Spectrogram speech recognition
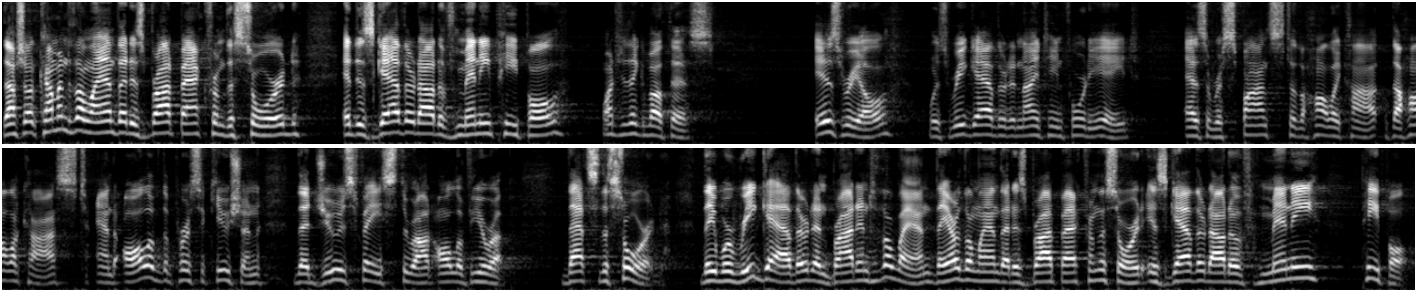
Thou shalt come into the land that is brought back from the sword it is gathered out of many people. Why don't you think about this? Israel was regathered in 1948 as a response to the Holocaust, the Holocaust and all of the persecution that Jews faced throughout all of Europe. That's the sword. They were regathered and brought into the land. They are the land that is brought back from the sword, is gathered out of many people.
